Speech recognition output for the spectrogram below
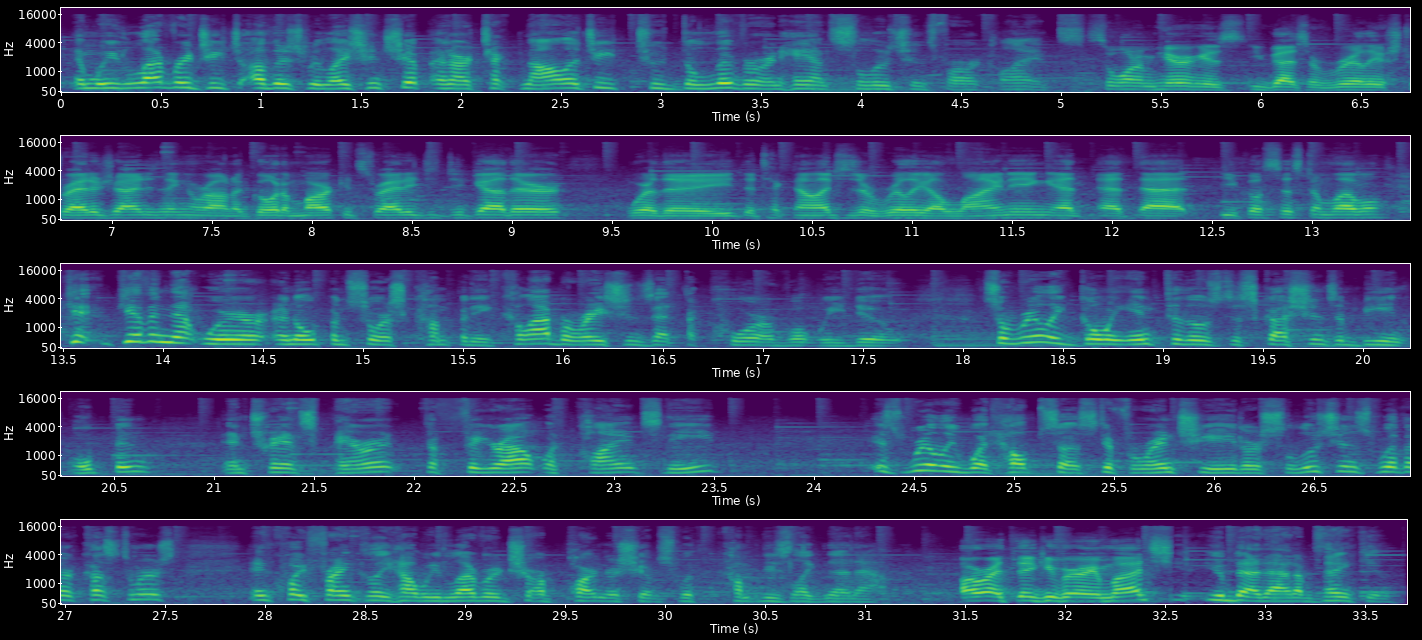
and we leverage each other's relationship and our technology to deliver enhanced solutions for our clients. So what I'm hearing is you guys are really strategizing around a go-to-market strategy together, where the, the technologies are really aligning at, at that ecosystem level? given that we're an open source company, collaboration is at the core of what we do. So really going into those discussions and being open and transparent to figure out what clients need is really what helps us differentiate our solutions with our customers and quite frankly how we leverage our partnerships with companies like NetApp. All right, thank you very much. You bet, Adam. Thank you.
